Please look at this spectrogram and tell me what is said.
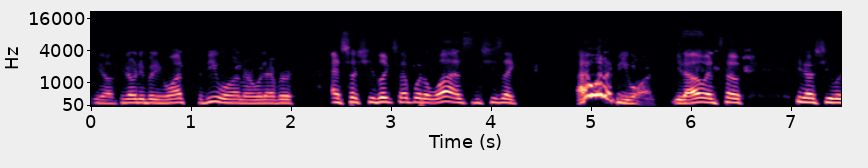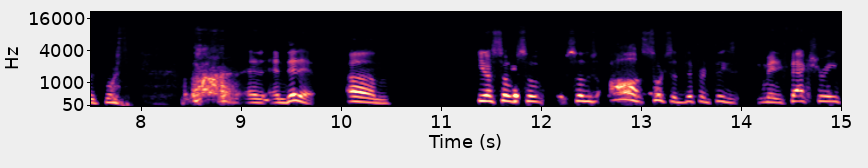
you know, if you know anybody who wants to be one or whatever. And so she looks up what it was and she's like, I want to be one, you know? And so, you know, she went forth and, and did it. Um, you know, so so so there's all sorts of different things. Manufacturing.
